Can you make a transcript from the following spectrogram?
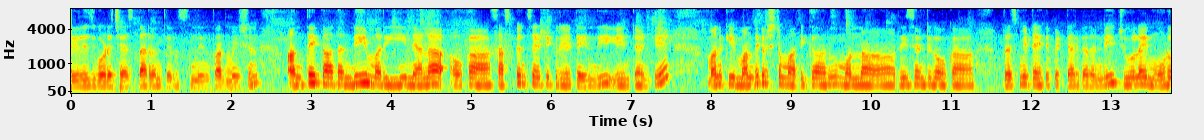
రిలీజ్ కూడా చేస్తారని తెలుస్తుంది ఇన్ఫర్మేషన్. అంతేకాదండి మరి ఈ నెల ఒక సస్పెన్స్ అయితే క్రియేట్ అయింది. ఏంటంటే మనకి మందకృష్ణ మాదిక్ గారు మొన్న రీసెంట్గా ఒక ప్రెస్ మీట్ అయితే పెట్టారు కదండి. జూలై మూడో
